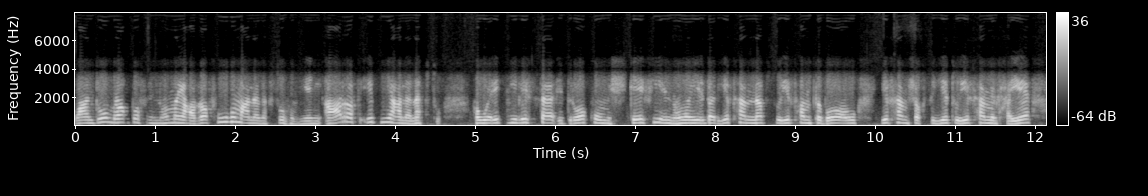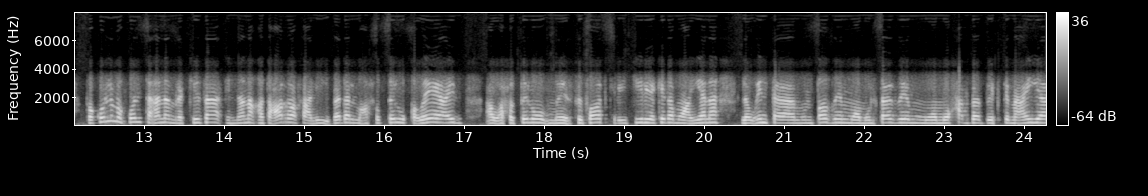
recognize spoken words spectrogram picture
وعندهم رغبة في إن هم يعرفوهم على نفسهم. يعني أعرف ابني على نفسه. هو ابني لسه إدراكه مش كافي إن هو يقدر يفهم نفسه يفهم طباعه يفهم شخصيته يفهم الحياة. فكل ما كنت أنا مركزة إن أنا أتعرف عليه بدل ما أحط له قواعد أو أحط له صفات كريتيريا كده معينة لو أنت منتظم وملتزم ومحبب اجتماعيا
